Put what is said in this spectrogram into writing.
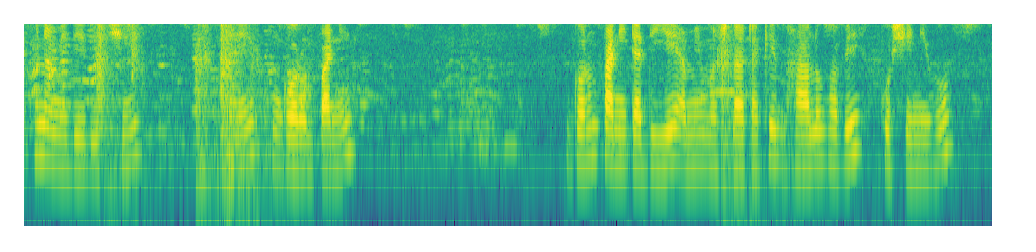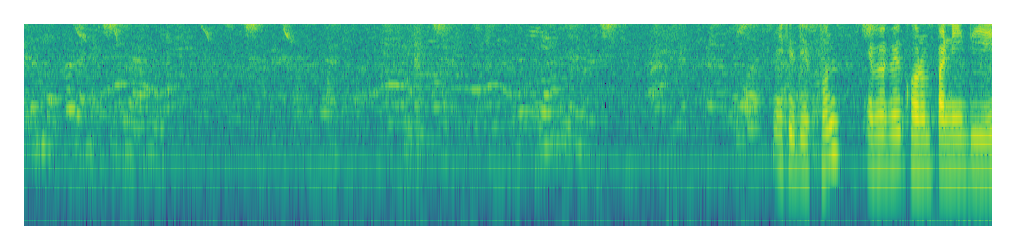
এখন আমি দিয়ে দিচ্ছি এখানে গরম পানি। গরম পানিটা দিয়ে আমি মশলাটাকে ভালোভাবে কষিয়ে নিব। এই তো দেখুন, এভাবে গরম পানি দিয়ে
